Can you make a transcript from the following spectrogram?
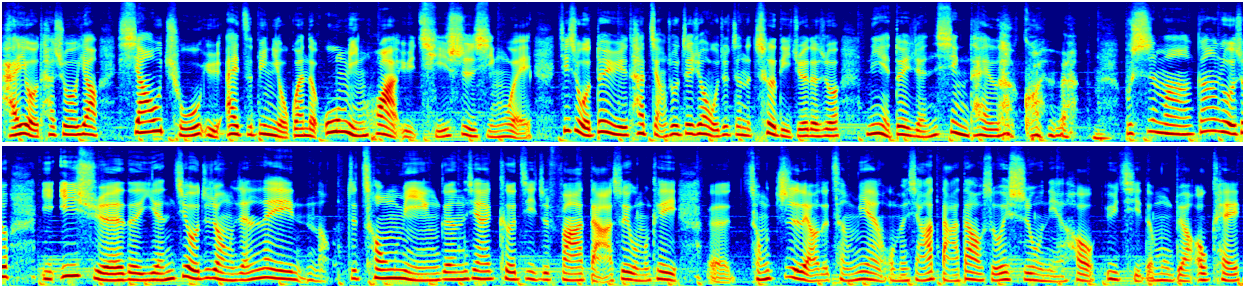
还有他说要消除与艾滋病有关的污名化与歧视行为。其实我对于他讲出这句话，我就真的彻底觉得说，你也对人性太乐观了，嗯、不是吗？刚刚如果说以医学的研究，这种人类脑之聪明跟现在科技之发达，所以我们可以呃从治疗的层面，我们想要达到所谓十五年后预期的目标，OK。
